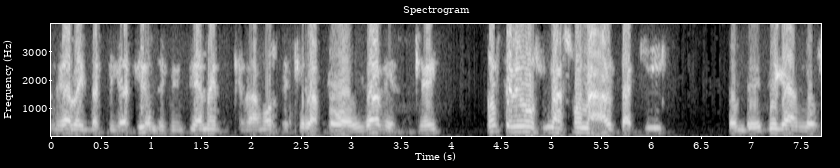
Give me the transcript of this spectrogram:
ya la investigación definitivamente quedamos de que la probabilidad es que nosotros tenemos una zona alta aquí donde llegan los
